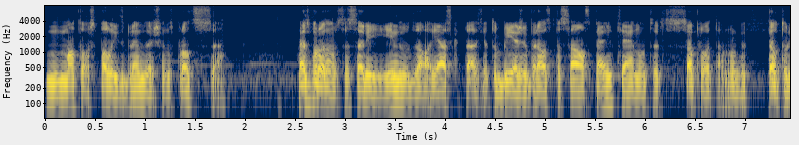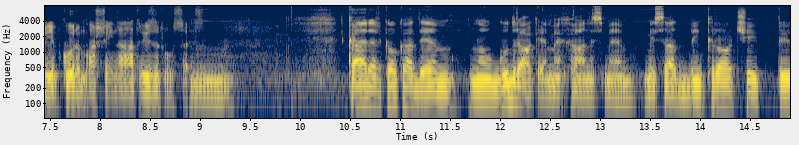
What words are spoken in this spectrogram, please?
motors palīdz bremzēšanas procesā. Bet, protams, tas arī individuāli jāskatās. Ja tu bieži brauc pa salas peļķē, nu, tad saprotam, nu, ka tev tur jebkura mašīna ātri izrūsēs. Mm. Kā ir ar kaut kādiem nu, gudrākiem mehānismiem, visādi mikročipi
